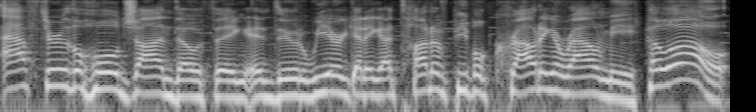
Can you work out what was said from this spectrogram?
after the whole John Doe thing. And dude, we are getting a ton of people crowding around me. Hello,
